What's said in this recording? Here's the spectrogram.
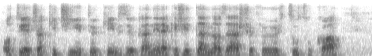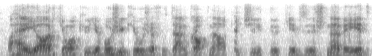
ott ugye csak kicsinyítő képzők lennének, és itt lenne az első fős Cucuka, a helyi Artyom, aki ugye Bozsik József után kapná a kicsinyítő képzős nevét,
